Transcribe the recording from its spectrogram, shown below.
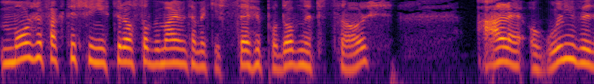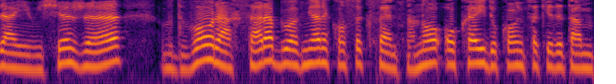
może faktycznie niektóre osoby mają tam jakieś cechy podobne czy coś, ale ogólnie wydaje mi się, że w dworach Sara była w miarę konsekwentna. No okej, okay, do końca, kiedy tam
